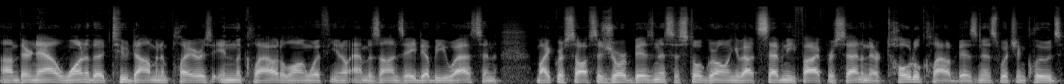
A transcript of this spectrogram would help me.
Um, they're now one of the two dominant players in the cloud, along with you know Amazon's AWS and Microsoft's Azure business is still growing about 75%, and their total cloud business, which includes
